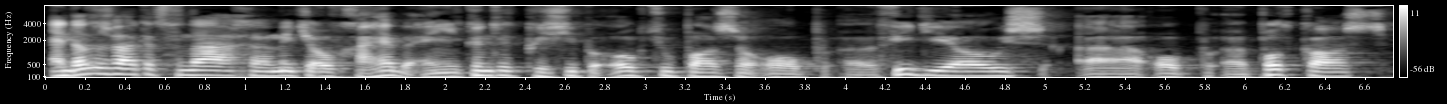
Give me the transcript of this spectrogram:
En dat is waar ik het vandaag met je over ga hebben. En je kunt dit principe ook toepassen op video's, op podcasts.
